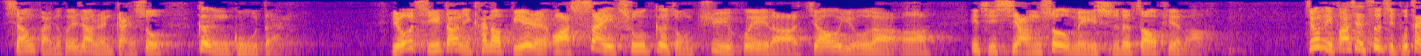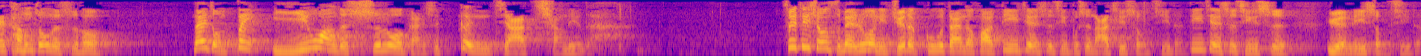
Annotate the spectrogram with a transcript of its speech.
相反的会让人感受更孤单。尤其当你看到别人哇晒出各种聚会啦、郊游啦啊，一起享受美食的照片啊，结果你发现自己不在当中的时候。那种被遗忘的失落感是更加强烈的。所以弟兄姊妹，如果你觉得孤单的话，第一件事情不是拿起手机的，第一件事情是远离手机的。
